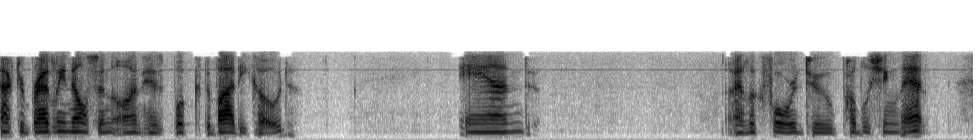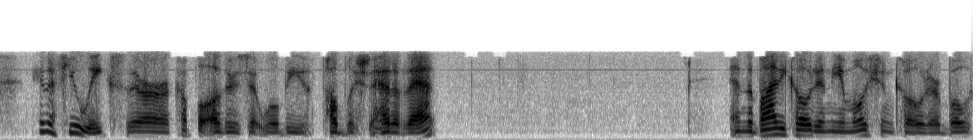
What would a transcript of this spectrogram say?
Dr. Bradley Nelson on his book The Body Code and I look forward to publishing that in a few weeks. There are a couple others that will be published ahead of that. And the body code and the emotion code are both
